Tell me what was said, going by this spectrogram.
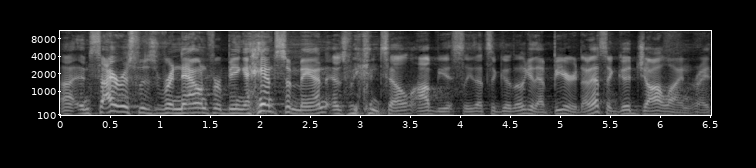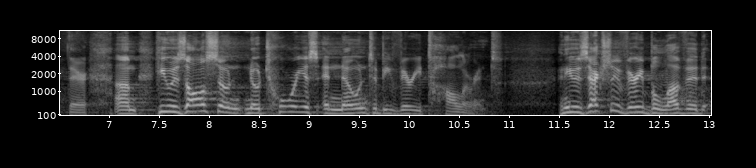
Uh, and Cyrus was renowned for being a handsome man, as we can tell, obviously. That's a good, look at that beard. That's a good jawline right there. Um, he was also notorious and known to be very tolerant. And he was actually a very beloved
